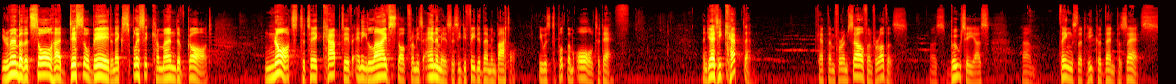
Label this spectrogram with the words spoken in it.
You remember that Saul had disobeyed an explicit command of God not to take captive any livestock from his enemies as he defeated them in battle. He was to put them all to death. And yet he kept them, kept them for himself and for others, as booty, as um, things that he could then possess.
